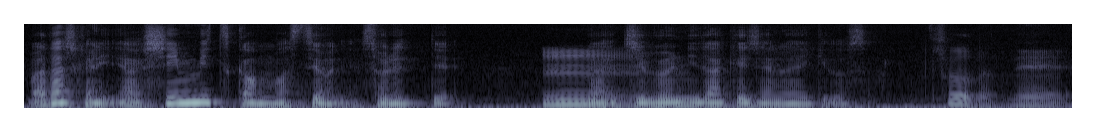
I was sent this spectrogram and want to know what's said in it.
まあ確かに親密感増すよねそれって、うん。自分にだけじゃないけどさ。そうだね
